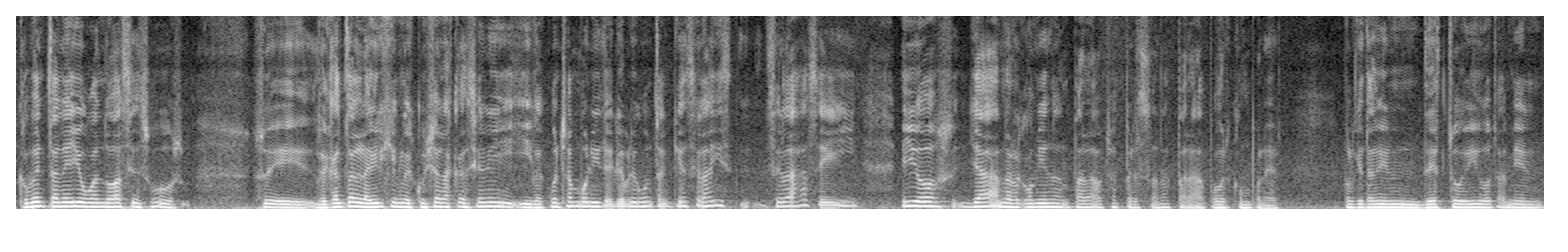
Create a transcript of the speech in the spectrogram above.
comentan ellos cuando hacen sus, le cantan a la Virgen, le escuchan las canciones y, la encuentran bonita y le preguntan quién se las, se las hace y ellos ya me recomiendan para otras personas para poder componer. Porque también de esto vivo también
